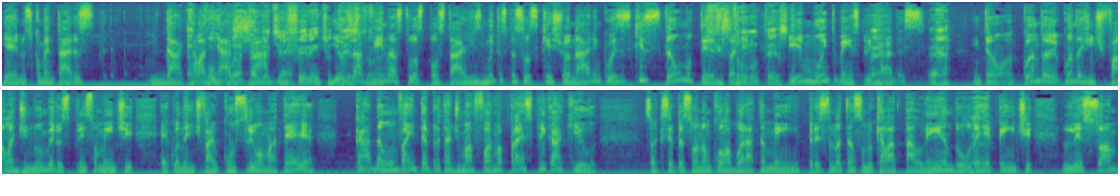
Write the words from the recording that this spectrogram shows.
e aí nos comentários dá aquela é completamente viajada. diferente o e texto. eu já vi né? nas tuas postagens muitas pessoas questionarem coisas que estão no texto estão ali. no texto. E muito bem explicadas. É, é. Então, quando, quando a gente fala de números, principalmente é, quando a gente vai construir uma matéria, cada um vai interpretar de uma forma para explicar aquilo. Só que se a pessoa não colaborar também, prestando atenção no que ela tá lendo, ou é. de repente ler só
